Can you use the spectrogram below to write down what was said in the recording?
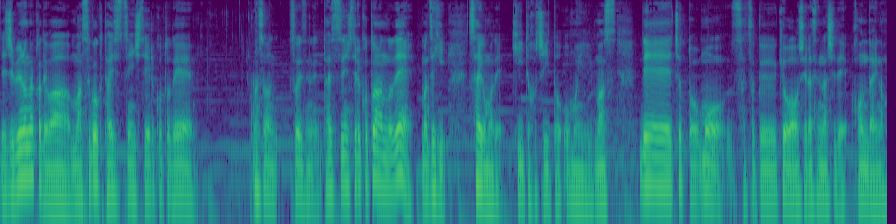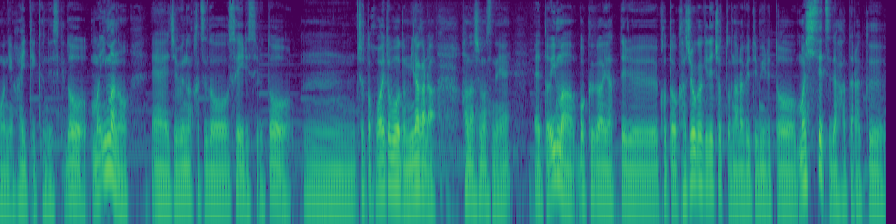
で自分の中では、まあ、すごく大切にしていることで、まあ、そうそうですね大切にしていることなので、まあ、是非最後まで聞いてほしいと思います。でちょっともう早速今日はお知らせなしで本題の方に入っていくんですけど、まあ、今の、えー、自分の活動を整理するとうんちょっとホワイトボード見ながら話しますね。えっと、今僕がやってることを箇条書きでちょっと並べてみると、まあ、施設で働く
